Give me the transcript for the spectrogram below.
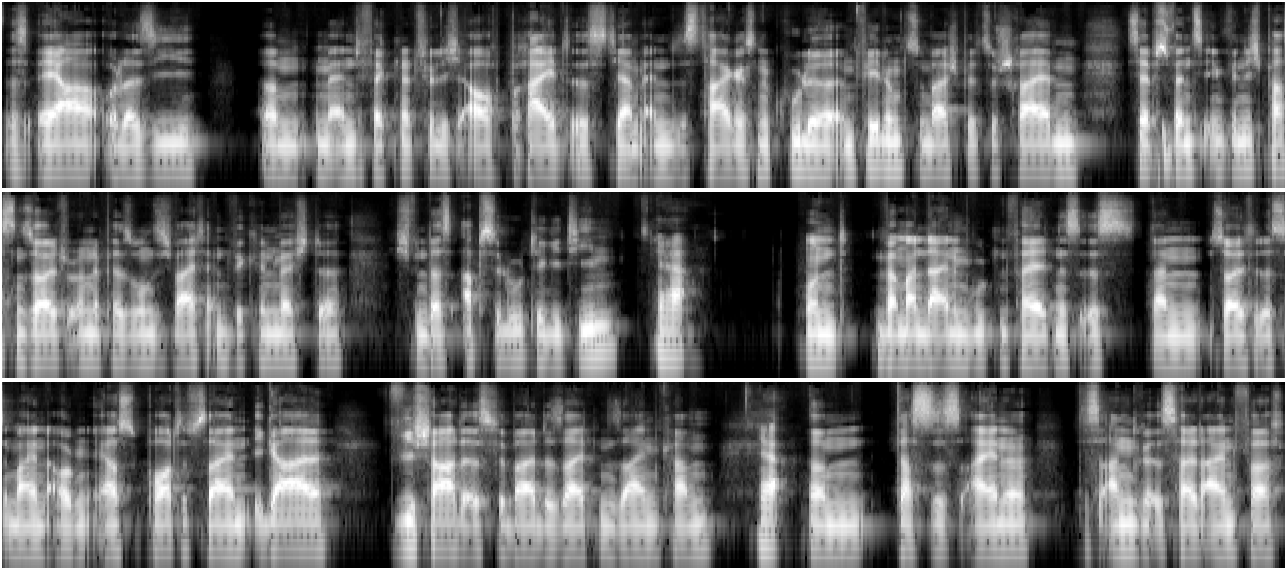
dass er oder sie ähm, im Endeffekt natürlich auch bereit ist, dir am Ende des Tages eine coole Empfehlung zum Beispiel zu schreiben, selbst wenn es irgendwie nicht passen sollte oder eine Person sich weiterentwickeln möchte. Ich finde das absolut legitim. Ja. Und wenn man da in einem guten Verhältnis ist, dann sollte das in meinen Augen eher supportive sein, egal wie schade es für beide Seiten sein kann. Ja. Ähm, das ist eine. Das andere ist halt einfach,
